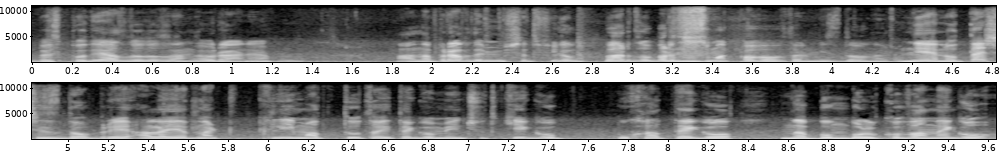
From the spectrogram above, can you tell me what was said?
Bez podjazdu do tendura, nie? A naprawdę mi przed chwilą bardzo, bardzo smakował ten Mizdoner. Nie, no też jest dobry, ale jednak klimat tutaj tego mięciutkiego, puchatego, nabombolkowanego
